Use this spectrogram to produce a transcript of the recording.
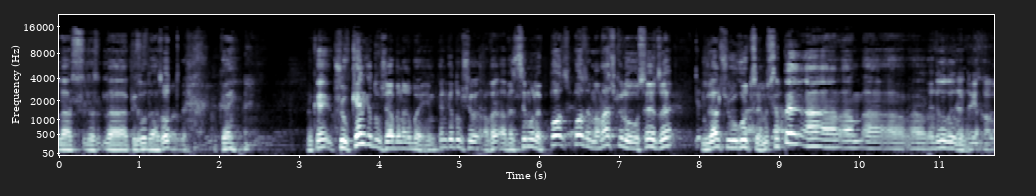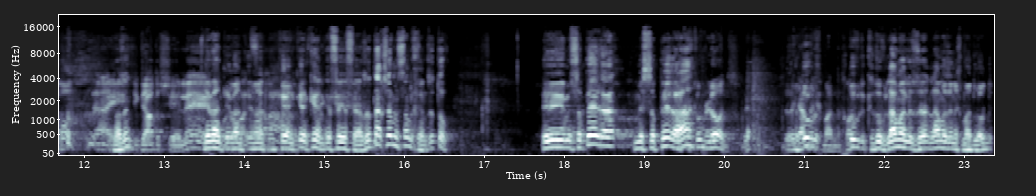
ל- לאפיזודה הזאת, אוקיי? אוקיי? שוב, כן כתוב שהיה בן 40, כן כתוב שהוא... אבל, אבל שימו לב, פה, פה זה ממש כאילו הוא עושה את זה בגלל שהוא רוצה. מספר ה- ה- ה- ה- האפיזודה הזאת. מדריך ארוך, אתה יודע, זה? תיגע אותו שילך, הבנתי, לא. הבנתי, כן, כן, כן, יפה, יפה. אז אתה עכשיו מסנכרן, זה טוב. אה, מספר, מספר, ה- כתוב לוד. שזה גם נחמד, נכון? כתוב, למה זה נחמד לוד?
